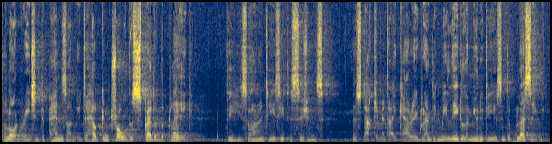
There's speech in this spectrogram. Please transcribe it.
The Lord Regent depends on me to help control the spread of the plague. These aren't easy decisions. This document I carry granting me legal immunity isn't a blessing.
